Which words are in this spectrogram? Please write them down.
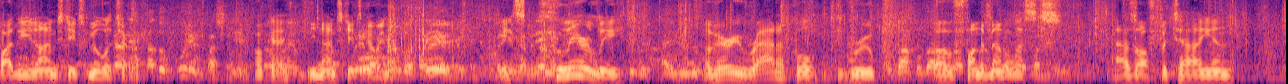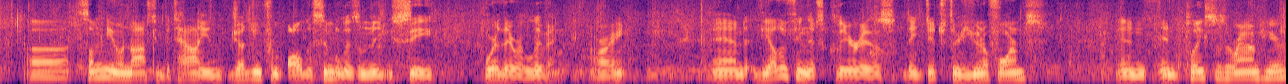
by the United States military. Okay? The United States government. It's clearly a very radical group of fundamentalists. Azov Battalion, uh, some neo-Nazi battalion, judging from all the symbolism that you see where they were living, all right? And the other thing that's clear is they ditched their uniforms. And in places around here,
